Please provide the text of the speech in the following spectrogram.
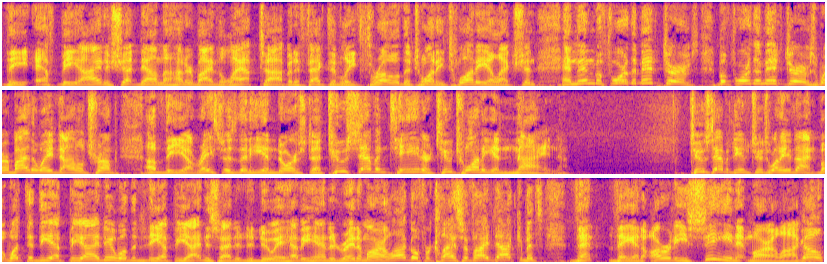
the FBI to shut down the Hunter Biden laptop and effectively throw the 2020 election. And then before the midterms, before the midterms, where, by the way, Donald Trump, of the uh, races that he endorsed, uh, 217 or 220 and 9. 217 to 229. But what did the FBI do? Well, the, the FBI decided to do a heavy handed raid of Mar a Lago for classified documents that they had already seen at Mar a Lago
